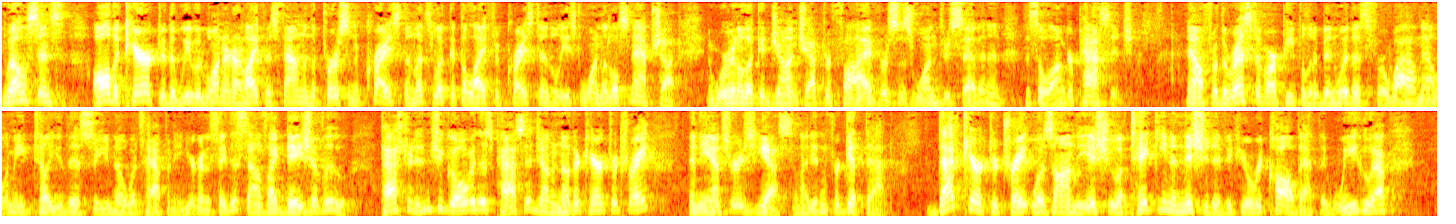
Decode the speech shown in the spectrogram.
Well, since all the character that we would want in our life is found in the person of Christ, then let's look at the life of Christ in at least one little snapshot. And we're going to look at John chapter 5, verses 1 through 7, and is a longer passage. Now, for the rest of our people that have been with us for a while now, let me tell you this so you know what's happening. You're going to say, This sounds like deja vu. Pastor, didn't you go over this passage on another character trait? And the answer is yes, and I didn't forget that. That character trait was on the issue of taking initiative, if you'll recall that, that we who have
